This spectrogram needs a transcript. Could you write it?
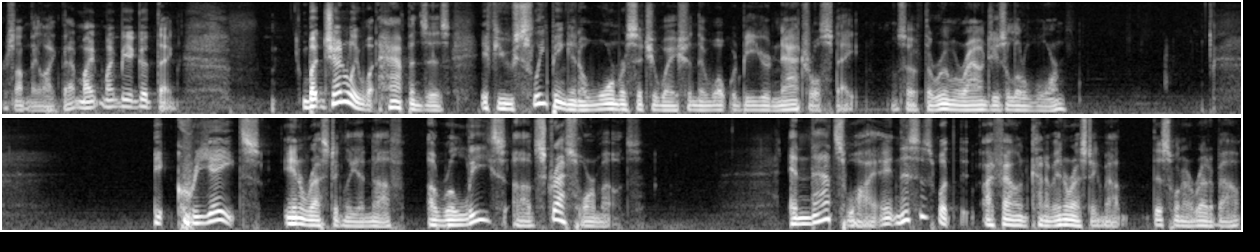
or something like that might might be a good thing. But generally, what happens is if you're sleeping in a warmer situation than what would be your natural state, so if the room around you is a little warm, it creates, interestingly enough, a release of stress hormones. And that's why, and this is what I found kind of interesting about this one I read about,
